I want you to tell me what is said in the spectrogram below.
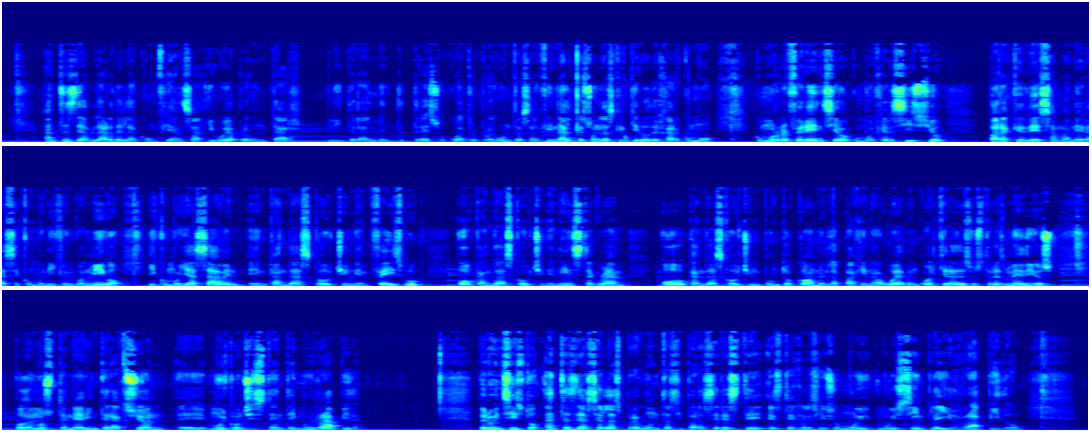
Antes de hablar de la confianza, y voy a preguntar literalmente tres o cuatro preguntas al final, que son las que quiero dejar como, como referencia o como ejercicio para que de esa manera se comuniquen conmigo. Y como ya saben, en Candas Coaching en Facebook o Candas Coaching en Instagram o candascoaching.com en la página web, en cualquiera de esos tres medios podemos tener interacción eh, muy consistente y muy rápida. Pero insisto, antes de hacer las preguntas y para hacer este, este ejercicio muy, muy simple y rápido,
